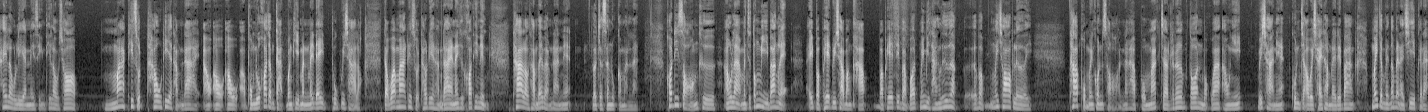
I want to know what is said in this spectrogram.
ให้เราเรียนในสิ่งที่เราชอบ มากที่สุดเท่าที่จะทำได้เอาเอาเอาเอาผมรู้ข้อจำกัดบางทีมันไม่ได้ทุกวิชาหรอก แต่ว่ามากที่สุดเท่าที่จะทำได้นั่นคือข้อที่หนึ่งถ้าเราทำได้แบบนั้นเนี่ยเราจะสนุกกับมันแหละข้อที่สองคือเอาละมันจะต้องมีบ้างแหละไอ้ประเภทวิชาบังคับ ประเภทที่แบบว่าไม่มีทางเลือกเออแบบไม่ชอบเลย ถ้าผมเป็นคนสอนนะครับ ผมมักจะเริ่มต้นบอกว่าเอางี้ วิชาเนี้ยคุณจะเอาไปใช้ทำอะไรได้บ้าง ไม่จำเป็นต้องเป็นอาชีพก็ได้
